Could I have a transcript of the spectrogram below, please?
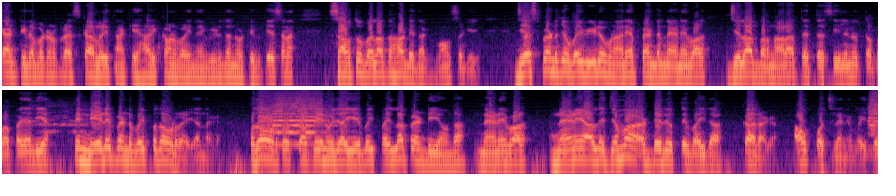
ਘੰਟੀ ਦਾ ਬਟਨ ਪ੍ਰੈਸ ਕਰ ਲਓ ਜੀ ਤਾਂ ਕਿ ਹਰ ਇੱਕ ਆਉਣ ਵਾਲੀ ਨਵੀਂ ਵੀਡੀਓ ਦਾ ਨੋਟੀਫਿਕੇਸ਼ਨ ਸਭ ਤੋਂ ਪਹਿਲਾਂ ਤੁਹਾਡੇ ਤੱਕ ਪਹੁੰਚ ਸਕੇ। ਜਿਸ ਪਿੰਡ 'ਚੋਂ ਬਈ ਵੀਡੀਓ ਬਣਾ ਰਿਹਾ ਪਿੰਡ ਨੈਣੇਵਾਲ ਜ਼ਿਲ੍ਹਾ ਬਰਨਾਲਾ ਤੇ ਤਹਿਸੀਲ ਨੂੰ ਤਪਾ ਪੈ ਜਾਂਦੀ ਹੈ ਤੇ ਨੇੜੇ ਪਿੰਡ ਬਾਈ ਭਦੌੜ ਰਹਿ ਜਾਂਦਾ ਗਾ। ਭਦੌੜ ਤੋਂ ਤਪੇ ਨੂੰ ਜਾਈਏ ਬਾਈ ਪਹਿਲਾ ਪਿੰਡ ਹੀ ਆਉਂਦਾ ਨੈਣੇਵਾਲ। ਨੈਣੇਵਾਲ ਦੇ ਜਮਾ ਅੱਡੇ ਦੇ ਉੱਤੇ ਬਾਈ ਦਾ ਘਰ ਹੈਗਾ। ਆਓ ਪੁੱਛ ਲੈਣੇ ਬਾਈ ਤੇ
